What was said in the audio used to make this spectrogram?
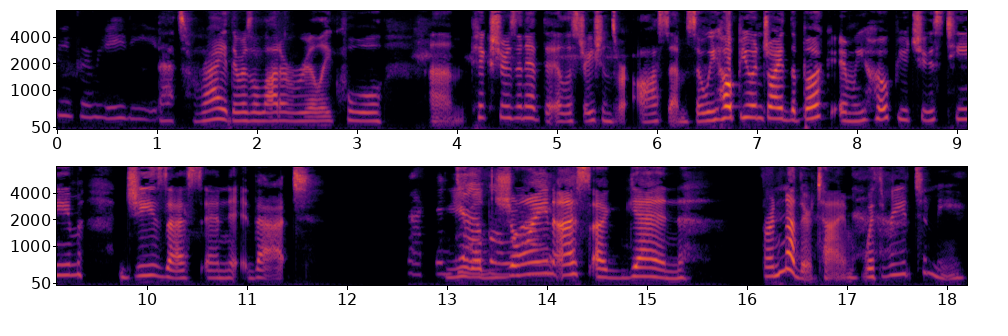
we were reading. That's right. There was a lot of really cool um, pictures in it. The illustrations were awesome. So we hope you enjoyed the book and we hope you choose Team Jesus and that you will join us again for another time with Read to Me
